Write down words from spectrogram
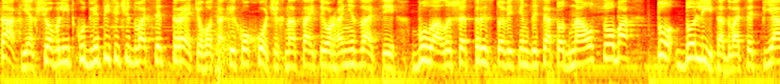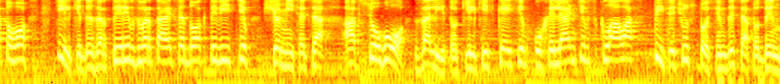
Так, якщо влітку 2023-го таких охочих на сайті організації була лише 381 особа, то до літа 25-го стільки дезертирів звертається до активістів щомісяця. А всього за літо кількість кейсів ухилянтів склала 1171.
